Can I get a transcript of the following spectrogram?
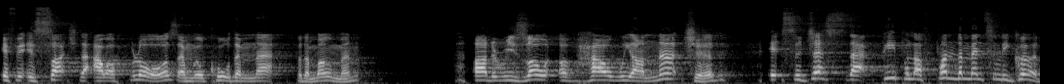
If it is such that our flaws, and we'll call them that for the moment, are the result of how we are nurtured, it suggests that people are fundamentally good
